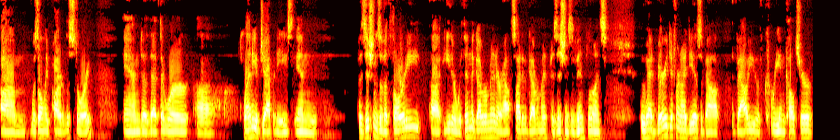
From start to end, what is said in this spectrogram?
um, was only part of the story, and uh, that there were uh, plenty of Japanese in positions of authority, uh, either within the government or outside of the government, positions of influence, who had very different ideas about the value of Korean culture,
